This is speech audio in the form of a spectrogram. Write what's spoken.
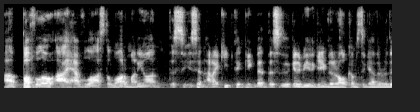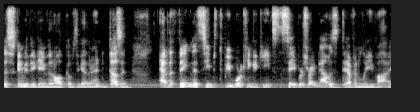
Uh, Buffalo, I have lost a lot of money on this season, and I keep thinking that this is going to be the game that it all comes together, or this is going to be the game that it all comes together, and it doesn't. And the thing that seems to be working against the Sabres right now is Devon Levi.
